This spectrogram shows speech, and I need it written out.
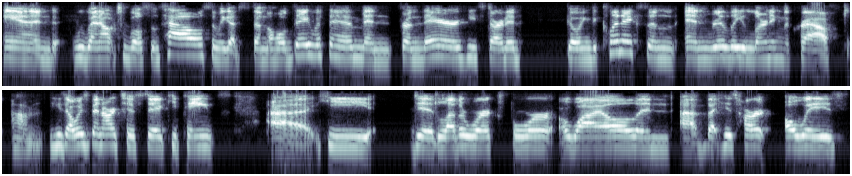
And we went out to Wilson's house and we got to spend the whole day with him. And from there, he started going to clinics and, and really learning the craft. Um, he's always been artistic. He paints. Uh, he did leather work for a while, and uh, but his heart always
